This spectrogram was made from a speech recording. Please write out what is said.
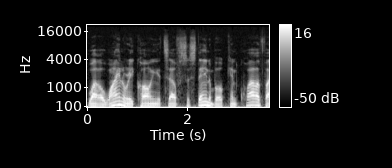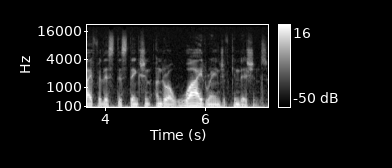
while a winery calling itself sustainable can qualify for this distinction under a wide range of conditions.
